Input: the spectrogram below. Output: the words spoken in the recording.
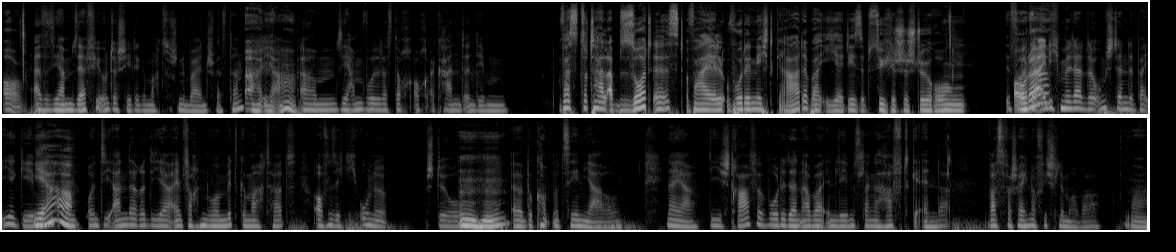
Oh. Also sie haben sehr viele Unterschiede gemacht zwischen den beiden Schwestern. Ah, ja. Ähm, sie haben wohl das doch auch erkannt, in dem was total absurd ist, weil wurde nicht gerade bei ihr diese psychische Störung es sollte Oder? eigentlich mildernde Umstände bei ihr geben. Ja. Und die andere, die ja einfach nur mitgemacht hat, offensichtlich ohne Störung, mhm. äh, bekommt nur zehn Jahre. Naja, die Strafe wurde dann aber in lebenslange Haft geändert, was wahrscheinlich noch viel schlimmer war. Wow.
